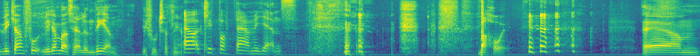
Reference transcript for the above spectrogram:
vi, kan få, vi kan bara säga Lundén i fortsättningen. Ja, klipp bort det här med Jens. Bahoy. Ehm,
